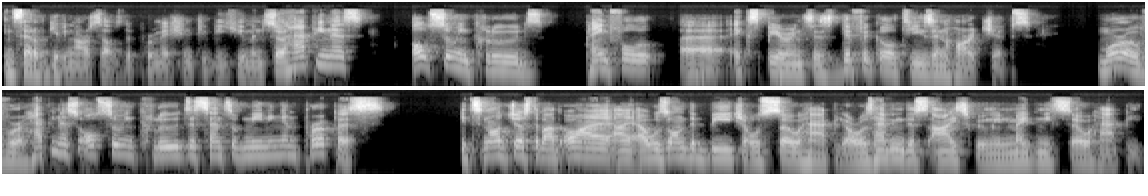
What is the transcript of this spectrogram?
instead of giving ourselves the permission to be human. So, happiness also includes painful uh, experiences, difficulties, and hardships. Moreover, happiness also includes a sense of meaning and purpose. It's not just about, oh, I, I, I was on the beach, I was so happy, or I was having this ice cream, it made me so happy.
